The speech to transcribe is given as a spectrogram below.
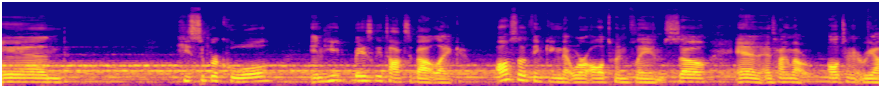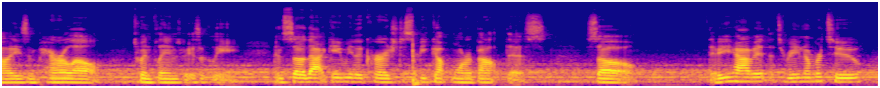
and he's super cool, and he basically talks about like also thinking that we're all twin flames. So and and talking about alternate realities and parallel twin flames basically. And so that gave me the courage to speak up more about this. So there you have it. That's reading number two.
